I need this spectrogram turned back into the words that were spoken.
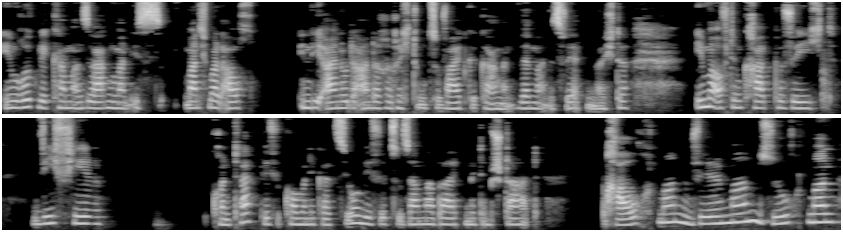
im Rückblick kann man sagen, man ist manchmal auch in die eine oder andere Richtung zu weit gegangen, wenn man es werten möchte. Immer auf dem Grad bewegt, wie viel Kontakt, wie viel Kommunikation, wie viel Zusammenarbeit mit dem Staat braucht man, will man, sucht man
